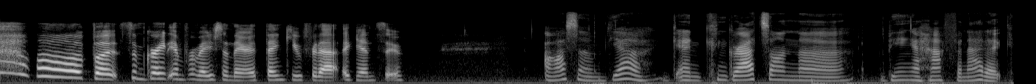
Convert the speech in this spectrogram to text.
oh, but some great information there. Thank you for that again, Sue. Awesome. Yeah. And congrats on uh, being a half fanatic.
